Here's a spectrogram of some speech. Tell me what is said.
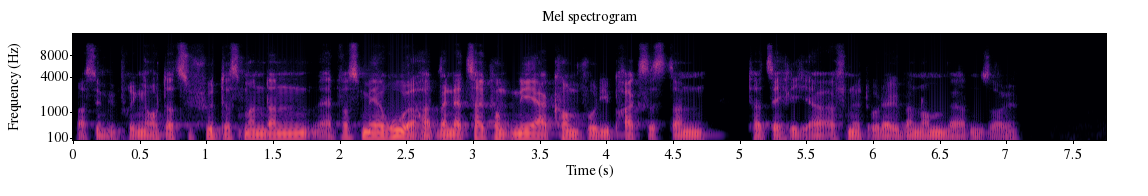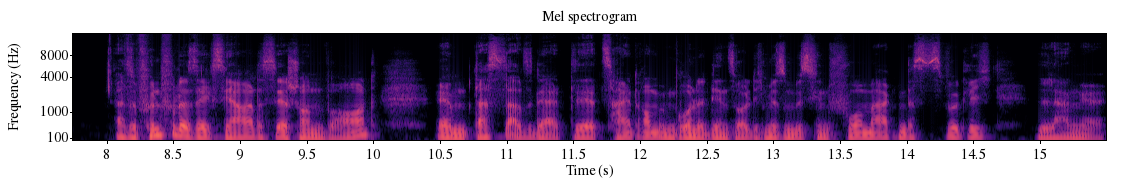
Was im Übrigen auch dazu führt, dass man dann etwas mehr Ruhe hat, wenn der Zeitpunkt näher kommt, wo die Praxis dann tatsächlich eröffnet oder übernommen werden soll. Also fünf oder sechs Jahre, das ist ja schon ein Wort. Ähm, das ist also der, der Zeitraum im Grunde, den sollte ich mir so ein bisschen vormerken. Das ist wirklich lange.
